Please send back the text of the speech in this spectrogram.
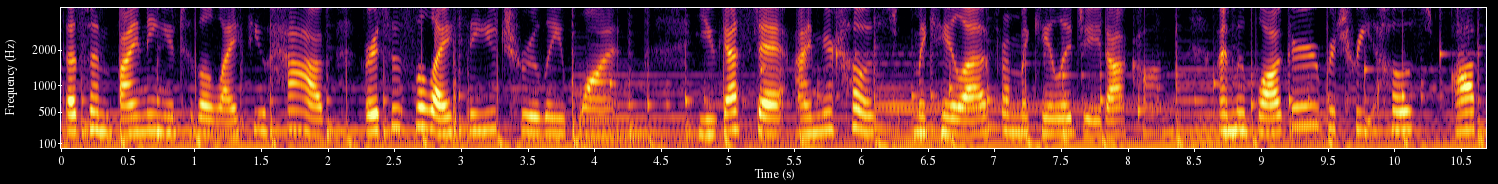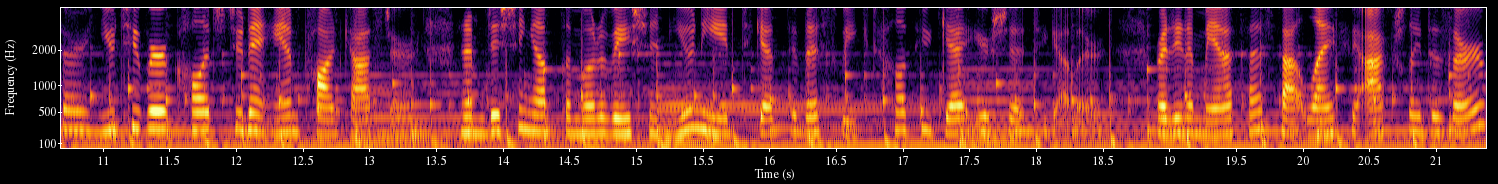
that's been binding you to the life you have versus the life that you truly want. You guessed it, I'm your host, Mikayla from MikaylaJai.com. I'm a blogger, retreat host, author, YouTuber, college student, and podcaster, and I'm dishing up the motivation you need to get through this week to help you get your shit together. Ready to manifest that life you actually deserve?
